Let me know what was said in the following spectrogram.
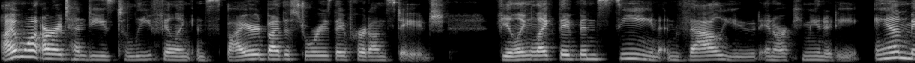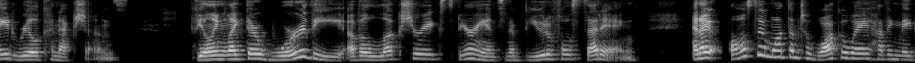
I want our attendees to leave feeling inspired by the stories they've heard on stage, feeling like they've been seen and valued in our community and made real connections, feeling like they're worthy of a luxury experience in a beautiful setting. And I also want them to walk away having made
